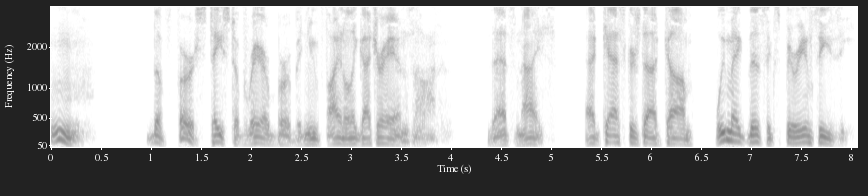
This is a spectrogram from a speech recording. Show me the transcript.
mmm. The first taste of rare bourbon you finally got your hands on. That's nice. At Caskers.com, we make this experience easy.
